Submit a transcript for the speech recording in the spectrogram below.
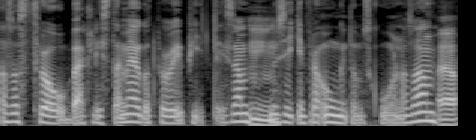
Altså throwback-lista mi har gått på repeat, liksom. Mm. Musikken fra ungdomsskolen og sånn. Ja.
